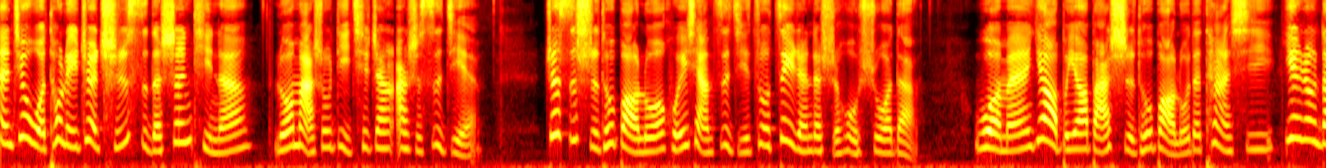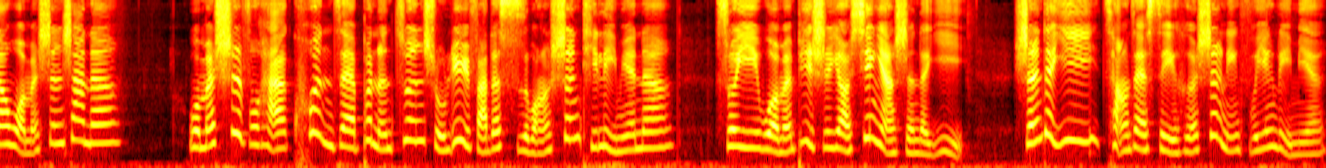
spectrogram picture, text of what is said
能救我脱离这迟死的身体呢？罗马书第七章二十四节，这是使徒保罗回想自己做罪人的时候说的。我们要不要把使徒保罗的叹息应用到我们身上呢？我们是否还困在不能遵守律法的死亡身体里面呢？所以，我们必须要信仰神的义。神的义藏在水和圣灵福音里面。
